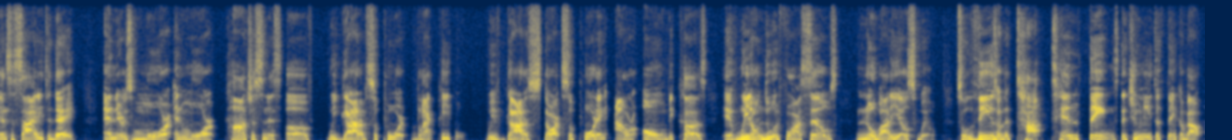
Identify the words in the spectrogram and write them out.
in society today. And there's more and more consciousness of we gotta support black people. We've got to start supporting our own because if we don't do it for ourselves, nobody else will. So these are the top 10 things that you need to think about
